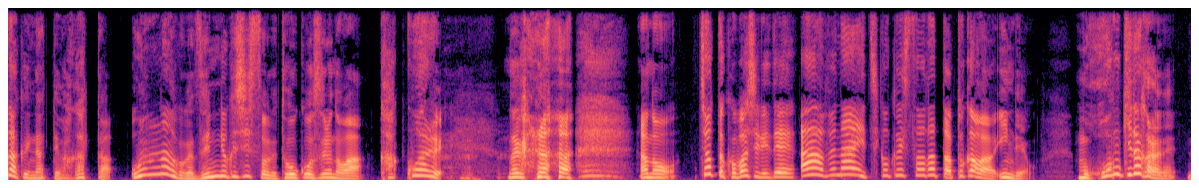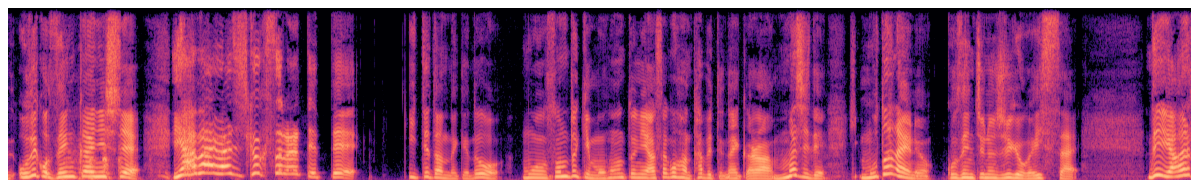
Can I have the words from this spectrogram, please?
学になって分かった。女の子が全力疾走で登校するのはかっこ悪い。だからあのちょっと小走りで「あ危ない遅刻しそうだった」とかはいいんだよ。もう本気だからね。おでこ全開にして「やばいマジ遅刻する!」って言って言ってたんだけどもうその時もう本当に朝ごはん食べてないからマジで持たないのよ。午前中の授業が一切。で、やっ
